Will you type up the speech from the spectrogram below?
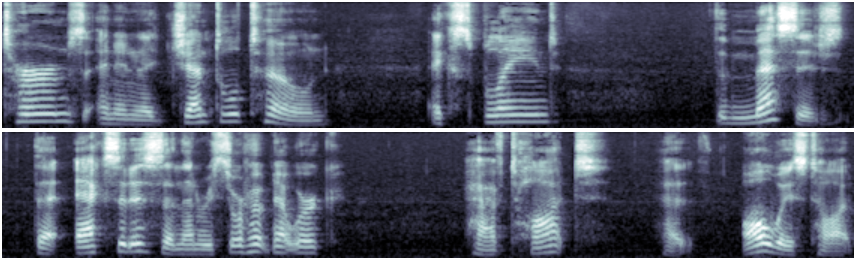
terms and in a gentle tone, explained the message that Exodus and then Restored Hope Network have taught, have always taught,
